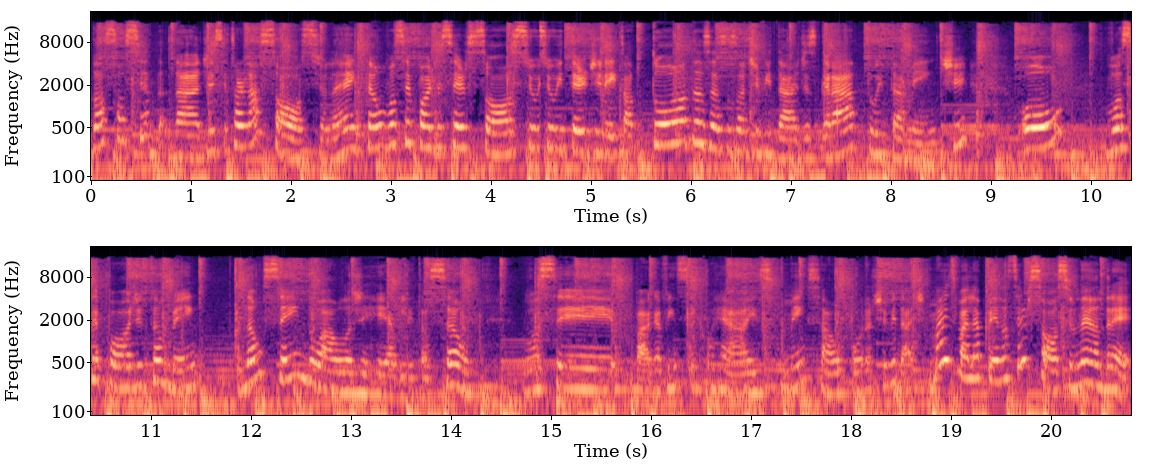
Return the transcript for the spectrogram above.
da sociedade, de se tornar sócio, né? Então você pode ser sócio e ter direito a todas essas atividades gratuitamente. Ou você pode também, não sendo aulas de reabilitação, você paga 25 reais mensal por atividade. Mas vale a pena ser sócio, né, André?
